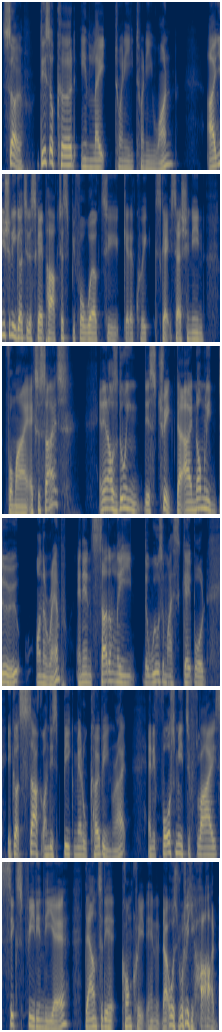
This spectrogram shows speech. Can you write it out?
So, this occurred in late 2021. I usually go to the skate park just before work to get a quick skate session in for my exercise. And then I was doing this trick that I normally do on a ramp, and then suddenly the wheels of my skateboard it got stuck on this big metal coping, right? And it forced me to fly six feet in the air down to the concrete. And that was really hard.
